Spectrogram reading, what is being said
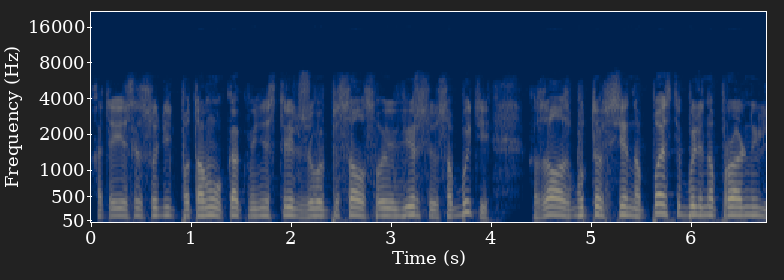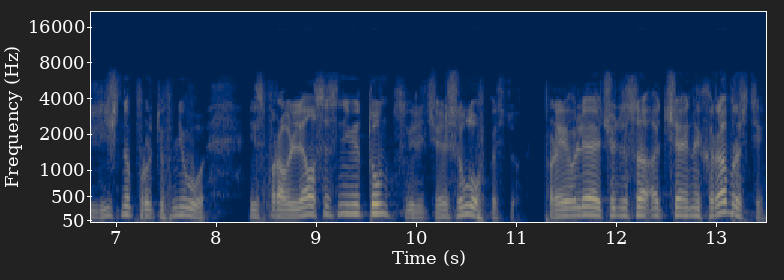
хотя если судить по тому, как Министрель живописал свою версию событий, казалось, будто все напасти были направлены лично против него, и справлялся с ними Том с величайшей ловкостью. Проявляя чудеса отчаянной храбрости,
